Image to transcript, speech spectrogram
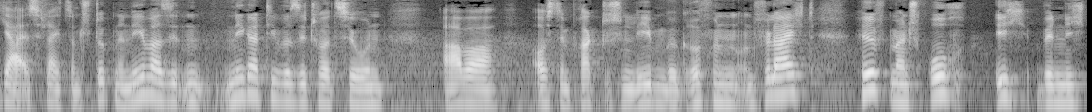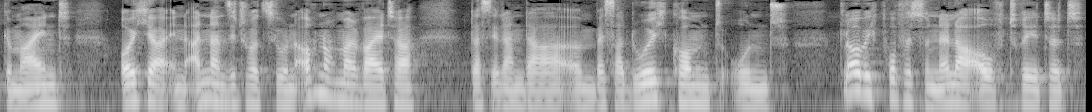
Ja, ist vielleicht so ein Stück eine negative Situation, aber aus dem praktischen Leben gegriffen. Und vielleicht hilft mein Spruch, ich bin nicht gemeint, euch ja in anderen Situationen auch nochmal weiter, dass ihr dann da ähm, besser durchkommt und, glaube ich, professioneller auftretet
